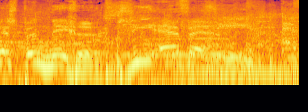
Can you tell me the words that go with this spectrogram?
106.9 ZFN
